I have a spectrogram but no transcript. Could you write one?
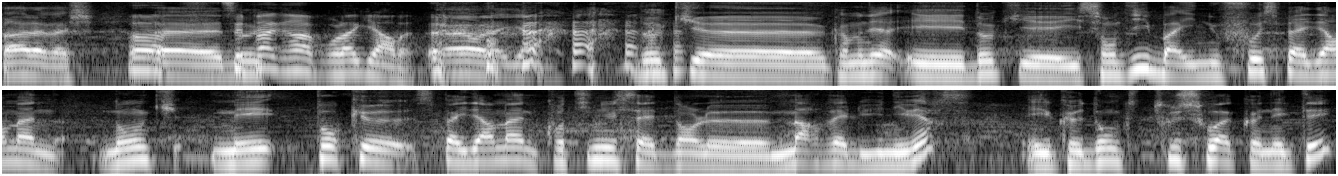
Ah la vache. Euh, c'est donc- pas grave, on la garde. Ouais, on la garde. donc, euh, comment dire Et donc, ils se sont dit, bah, il nous faut Spider-Man. Donc, mais pour que Spider-Man continue à être dans le Marvel Universe et que donc tout soit connecté,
